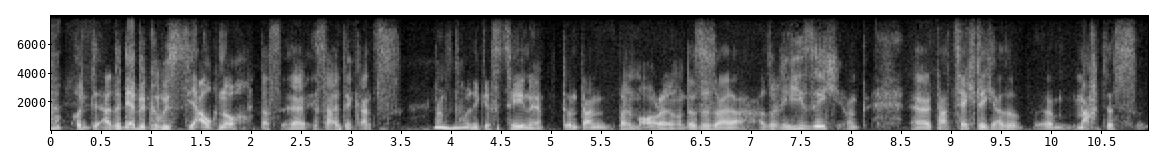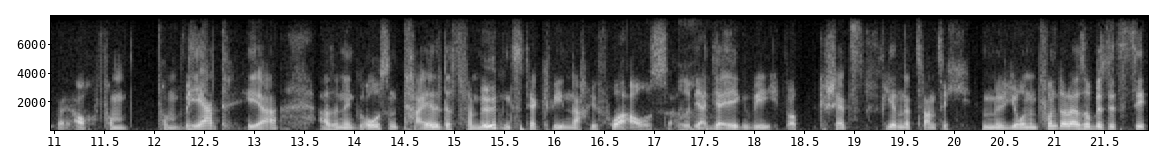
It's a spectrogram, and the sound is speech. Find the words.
und also der begrüßt sie auch noch. Das äh, ist halt eine ganz ganz mhm. Szene. Und dann Balmoral. Und das ist äh, also riesig und äh, tatsächlich, also äh, macht es auch vom vom Wert her, also einen großen Teil des Vermögens der Queen nach wie vor aus. Also die hat ja irgendwie, ich glaube, geschätzt 420 Millionen Pfund oder so besitzt sie.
